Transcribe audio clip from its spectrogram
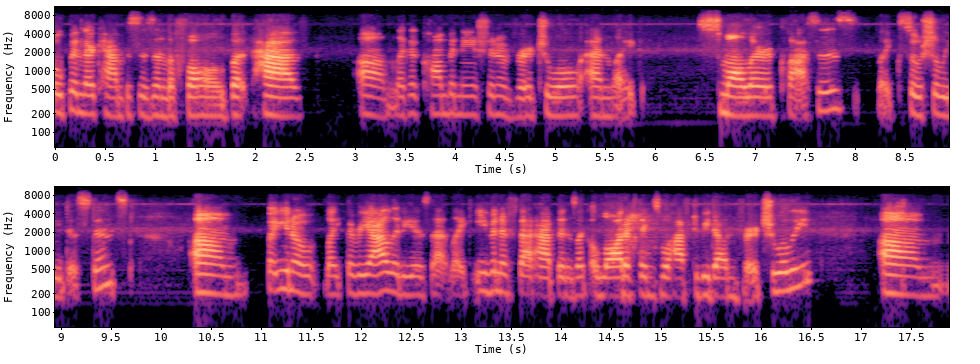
open their campuses in the fall, but have um, like a combination of virtual and like smaller classes, like socially distanced. Um, but you know, like the reality is that like even if that happens, like a lot of things will have to be done virtually. Um,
